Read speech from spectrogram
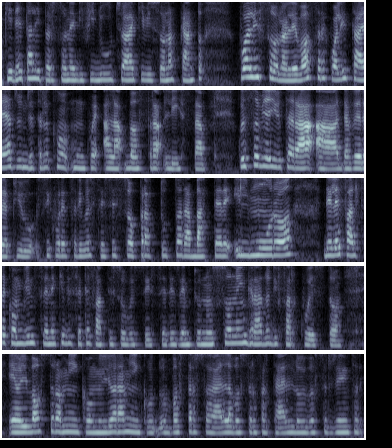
Chiedete alle persone di fiducia che vi sono accanto quali sono le vostre qualità e aggiungetele comunque alla vostra lista. Questo vi aiuterà ad avere più sicurezza di voi stessi e soprattutto ad abbattere il muro delle false convinzioni che vi siete fatti su voi stessi. Ad esempio, non sono in grado di far questo e il vostro amico, migliore amico, vostra sorella, vostro fratello, i vostri genitori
